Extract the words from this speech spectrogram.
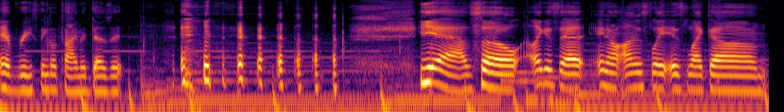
every single time it does it. yeah, so like I said, you know, honestly, it's like um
